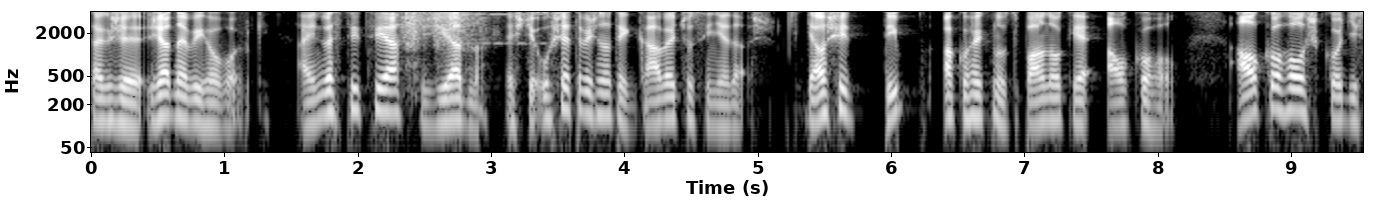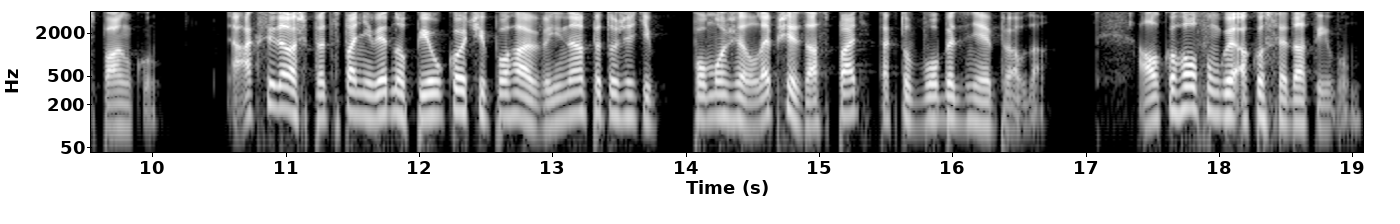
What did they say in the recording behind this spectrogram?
Takže žiadne výhovorky. A investícia? Žiadna. Ešte ušetríš na tej káve, čo si nedáš. Ďalší tip, ako hacknúť spánok, je alkohol. Alkohol škodí spánku. A ak si dávaš pred spaním jedno pivko či pohár vína, pretože ti pomôže lepšie zaspať, tak to vôbec nie je pravda. Alkohol funguje ako sedatívum,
